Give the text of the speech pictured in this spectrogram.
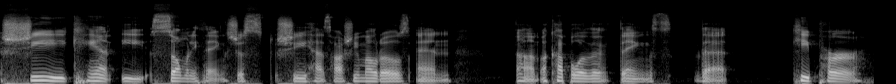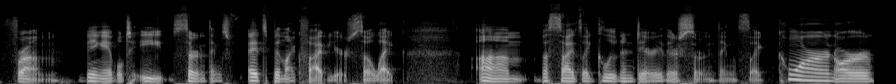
she can't eat so many things. Just she has Hashimoto's and um, a couple other things that keep her from being able to eat certain things. It's been like five years. So like, um, besides like gluten and dairy, there's certain things like corn or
